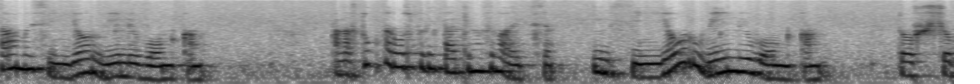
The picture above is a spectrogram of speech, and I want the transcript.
саме сіньор Віллі Вонка. А наступна розповідь так і називається «Il signor Віллі Вонка». Тож, щоб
